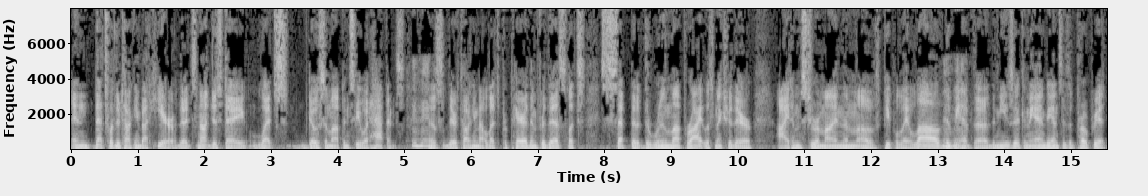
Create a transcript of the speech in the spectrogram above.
And that's what they're talking about here. It's not just a let's dose them up and see what happens. There's- They're talking about let's prepare them for this. Let's set the, the room up right. Let's make sure there are items to remind them of people they love, that we mm-hmm. have the, the music and the ambience is appropriate.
